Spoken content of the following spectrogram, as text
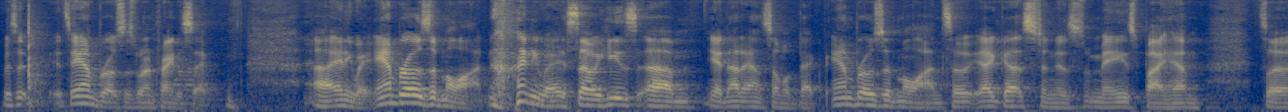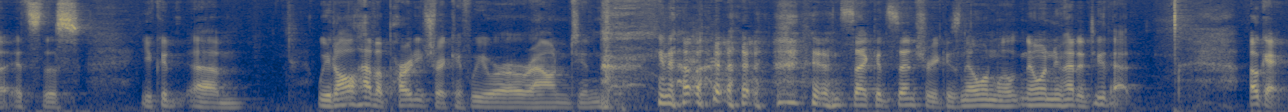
Was it? It's Ambrose, is what I'm trying to say. Uh, anyway, Ambrose of Milan. anyway, so he's um, yeah, not Anselm of Bec, Ambrose of Milan. So Augustine is amazed by him. It's a, it's this. You could. Um, we'd all have a party trick if we were around in, you know, in second century, because no one will, no one knew how to do that. Okay,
